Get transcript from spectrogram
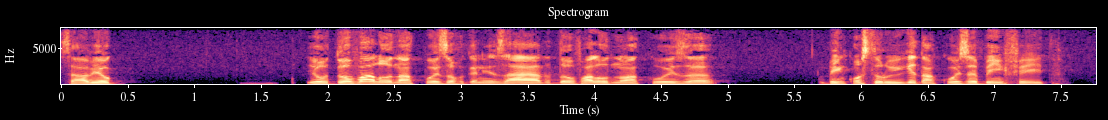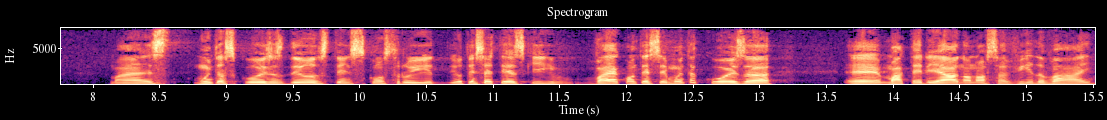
Sabe, eu, eu dou valor numa coisa organizada, dou valor numa coisa bem construída, numa coisa bem feita. Mas muitas coisas Deus tem desconstruído. Eu tenho certeza que vai acontecer muita coisa é, material na nossa vida, vai.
